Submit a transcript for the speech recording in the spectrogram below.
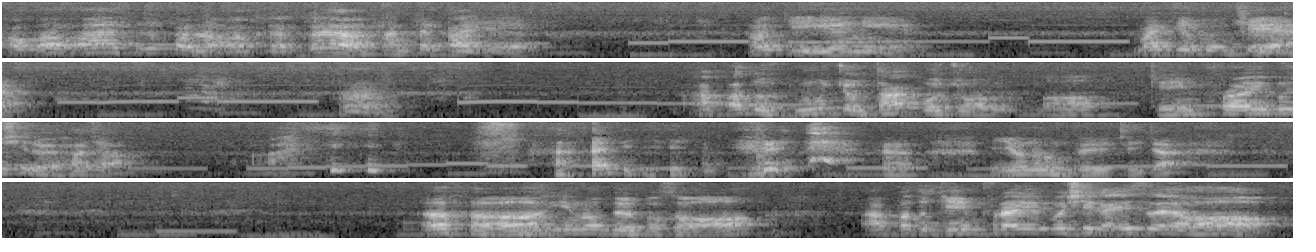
아빠 안 씻고 나갈게 그래야 산책까지 맞지 이현이? 맞지 뭉치? 응 아빠도 문좀 닫고 좀 어, 개인 프라이버시를 하자 아니. 이놈들 진짜. 어허 이놈들 보소. 아빠도 개인 프라이버시가 있어요.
